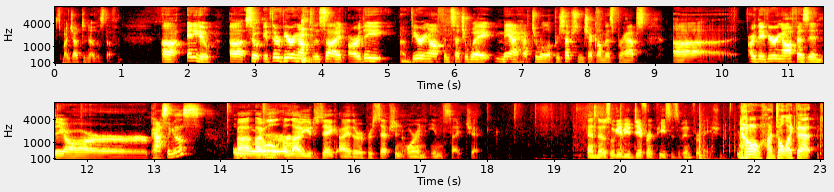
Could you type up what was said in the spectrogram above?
it's my job to know this stuff. Uh, anywho, uh, so if they're veering off to the side, are they veering off in such a way? May I have to roll a perception check on this, perhaps? Uh, are they veering off as in they are passing us? Or... Uh, I will allow you to take either a perception or an insight check. And those will give you different pieces of information. No, I don't like that.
